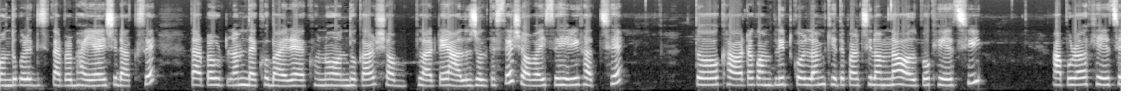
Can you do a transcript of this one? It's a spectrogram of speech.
বন্ধ করে দিছি। তারপর ভাইয়া এসে ডাকছে। তারপর উঠলাম, দেখো বাইরে এখনও অন্ধকার, সব ফ্ল্যাটে আলো জ্বলতেছে, সবাই সেহেরি খাচ্ছে। তো খাওয়াটা কমপ্লিট করলাম, খেতে পারছিলাম না, অল্প খেয়েছি। আপুরা খেয়েছে,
